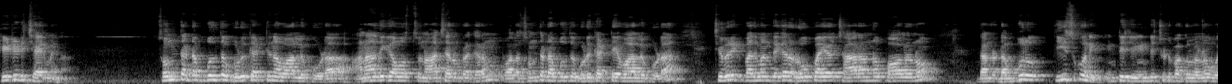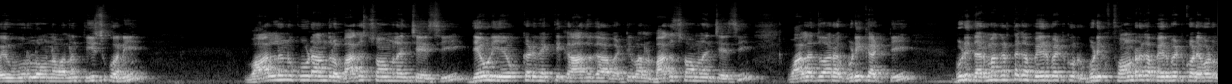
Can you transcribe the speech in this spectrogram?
టీటీడీ చైర్మన్. సొంత డబ్బులతో గుడి కట్టిన వాళ్ళు కూడా అనాదిగా వస్తున్న ఆచారం ప్రకారం వాళ్ళ సొంత డబ్బులతో గుడి కట్టే వాళ్ళు కూడా చివరికి పది మంది దగ్గర రూపాయో చారన్నో పావులనో దాంట్లో డబ్బులు తీసుకొని ఇంటి ఇంటి చుట్టుపక్కలలో ఏ ఊరిలో ఉన్న వాళ్ళని తీసుకొని వాళ్ళను కూడా అందులో భాగస్వాములను చేసి దేవుడు ఏ ఒక్కడి వ్యక్తి కాదు కాబట్టి వాళ్ళని భాగస్వాములను చేసి వాళ్ళ ద్వారా గుడి కట్టి గుడి ధర్మకర్తగా పేరు పెట్టుకోరు గుడికి ఫౌండర్గా పేరు పెట్టుకోడు ఎవడు?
